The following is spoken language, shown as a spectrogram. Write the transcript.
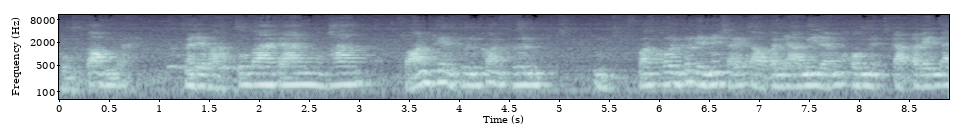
ถูกต้องเลยไม่ได้ว่าครูบาอาจารย์พาสอนเที่ยงคืนก้อนคืนบางคนก็เรียนนิสัยเก่าปัญญามีแหลมคมเนี่ยจับประเด็นได้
